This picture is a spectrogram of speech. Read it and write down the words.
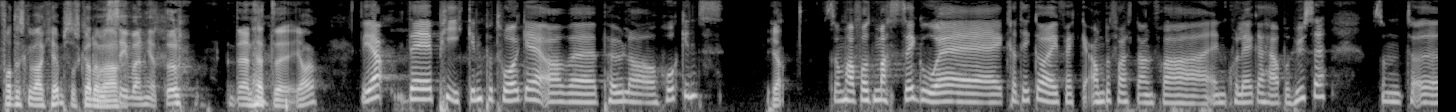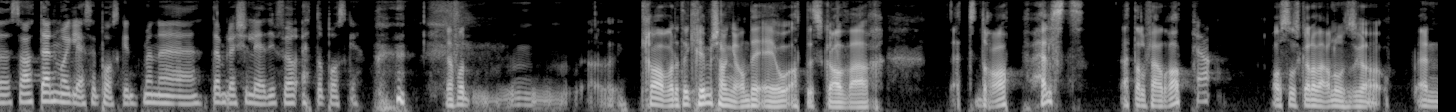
for at det skal være krim, så skal det være si hva den heter. Den heter Ja. Ja, det er 'Piken på toget' av eh, Paula Hawkins. Ja. Som har fått masse gode kritikker. Jeg fikk anbefalt den fra en kollega her på huset, som eh, sa at den må jeg lese i påsken. Men uh, den ble ikke ledig før etter påske. ja for mm, kravene til krimsjangeren, det er jo at det skal være et drap, helst. Et eller flere drap. Ja. Og så skal det være noen som skal En,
